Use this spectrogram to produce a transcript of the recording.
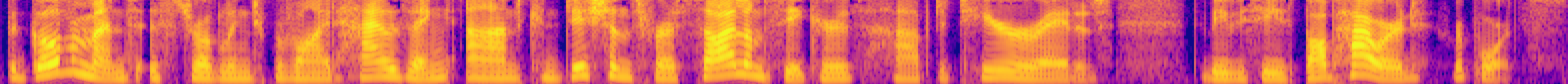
the government is struggling to provide housing, and conditions for asylum seekers have deteriorated. The BBC's Bob Howard reports.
